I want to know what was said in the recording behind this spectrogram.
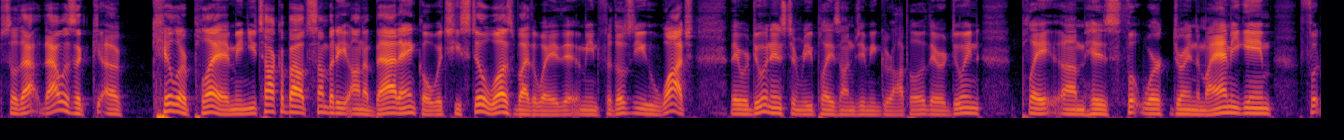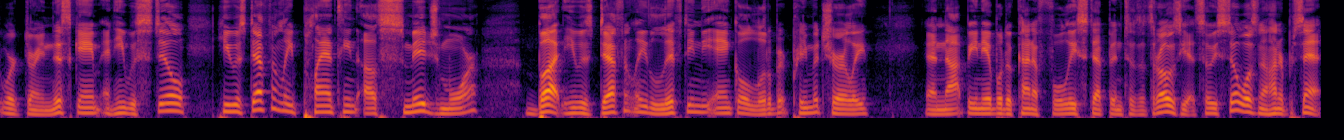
so that that was a, a killer play. I mean, you talk about somebody on a bad ankle, which he still was, by the way. I mean, for those of you who watched, they were doing instant replays on Jimmy Garoppolo. They were doing play um, his footwork during the Miami game, footwork during this game, and he was still he was definitely planting a smidge more, but he was definitely lifting the ankle a little bit prematurely and not being able to kind of fully step into the throws yet. So he still wasn't 100%,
